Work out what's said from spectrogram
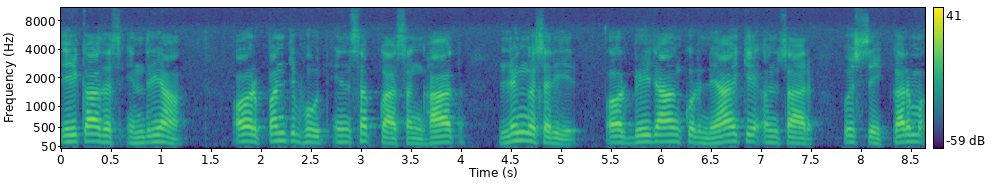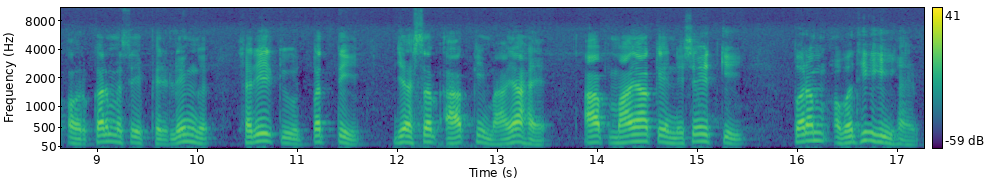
एकादश इंद्रियाँ और पंचभूत, इन सब का संघात, लिंग शरीर और बीजांकुर न्याय के अनुसार उससे कर्म और कर्म से फिर लिंग, शरीर की उत्पत्ति, यह सब आपकी माया है। आप माया के निषेध की परम अवधि ही है।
